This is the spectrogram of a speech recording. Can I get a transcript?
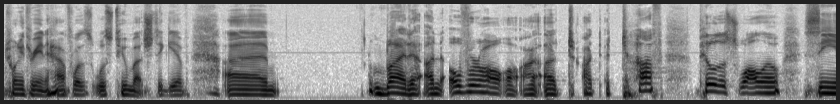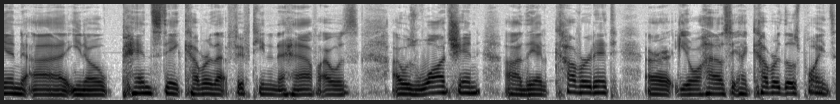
23 and a half was was too much to give. Um, but an overall a, a, a, tough pill to swallow seeing uh, you know Penn State cover that 15 and a half. I was I was watching uh, they had covered it or you know Ohio State had covered those points.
